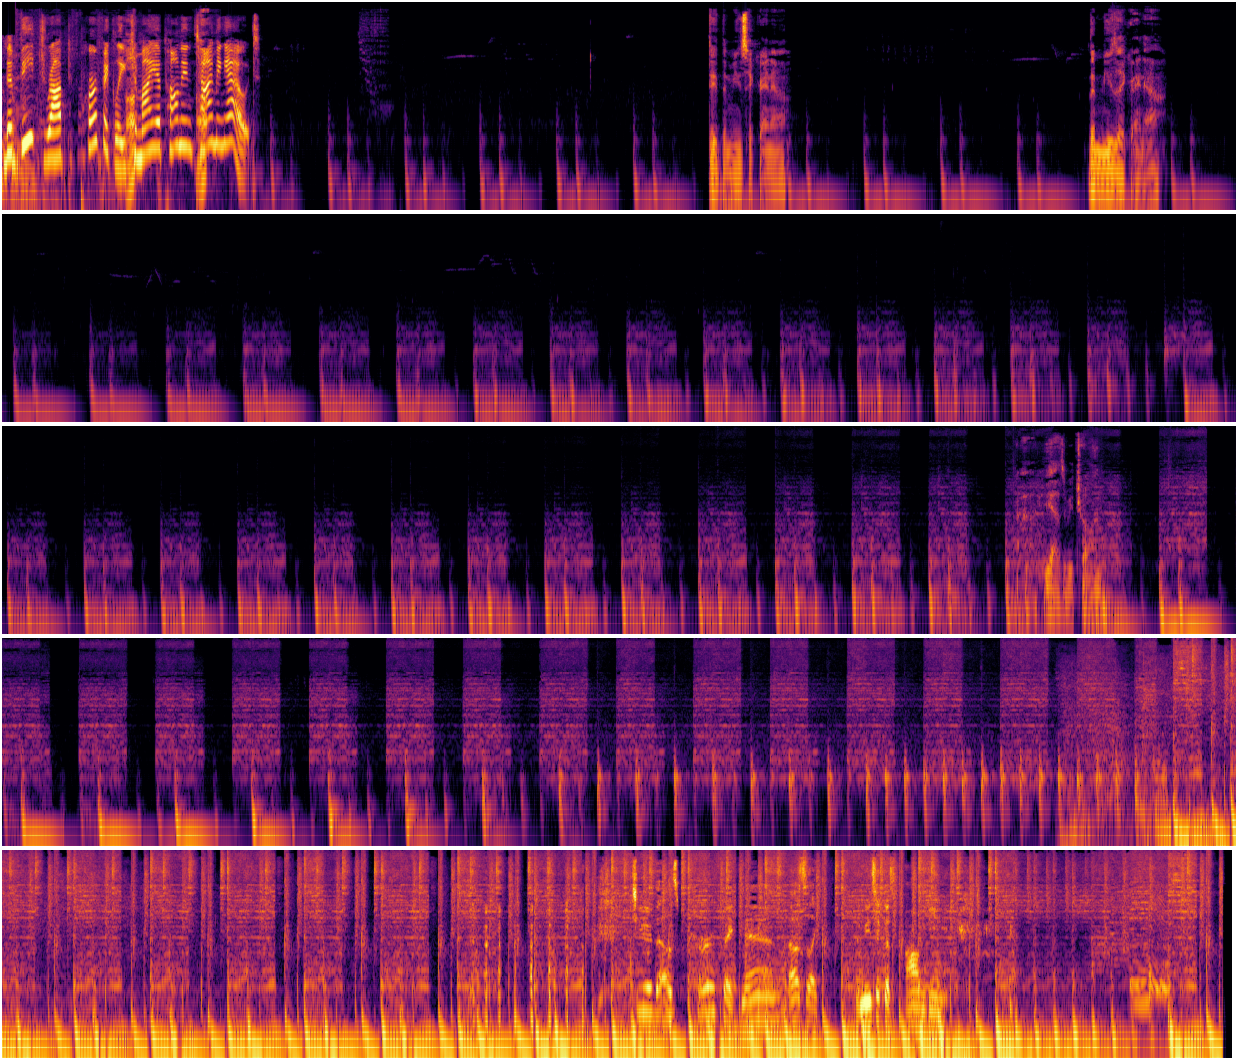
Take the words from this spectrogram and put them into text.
The beat dropped perfectly to my opponent timing out. Dude, the music right now. The music right now. He has to be trolling. Dude, that was perfect, man. That was like the music was on beat.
